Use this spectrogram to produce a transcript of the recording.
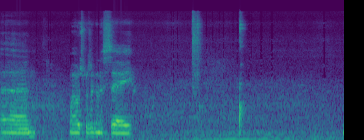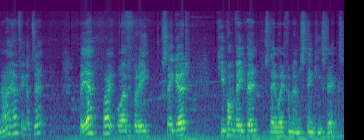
Um, what else was I going to say? No, yeah, I think that's it. But yeah, right, well everybody, stay good, keep on vaping, stay away from them stinky sticks.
